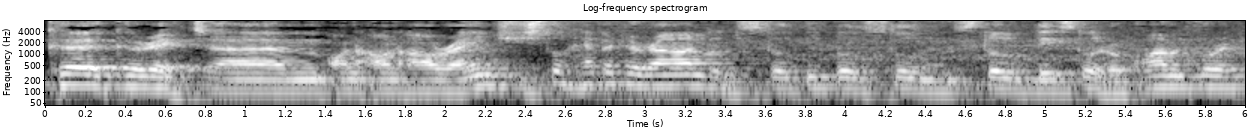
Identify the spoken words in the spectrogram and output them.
Cor- correct. Um, on on our range, you still have it around, and still people still still there's still a requirement for it.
